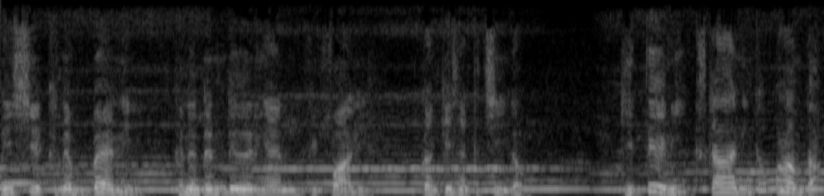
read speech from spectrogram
Malaysia kena ban ni, kena denda dengan FIFA ni, bukan kes yang kecil tau. Kita ni, sekarang ni, kau faham tak?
